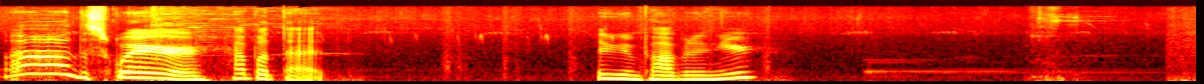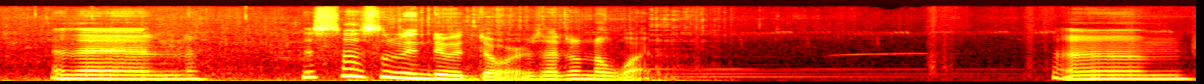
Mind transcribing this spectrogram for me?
Ah, the square! How about that? Think we can pop it in here? And then... This has something to do with doors. I don't know what. Um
